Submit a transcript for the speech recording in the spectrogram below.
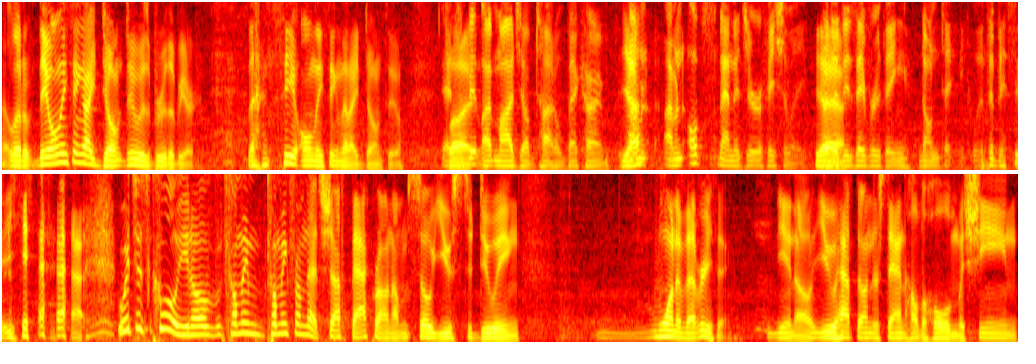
a little. The only thing I don't do is brew the beer. That's the only thing that I don't do. Yeah, it's a bit like my job title back home. Yeah? I'm an, I'm an ops manager officially, Yeah. but it is everything non-technical in the business. yeah, which is cool. You know, coming coming from that chef background, I'm so used to doing one of everything. You know, you have to understand how the whole machine,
